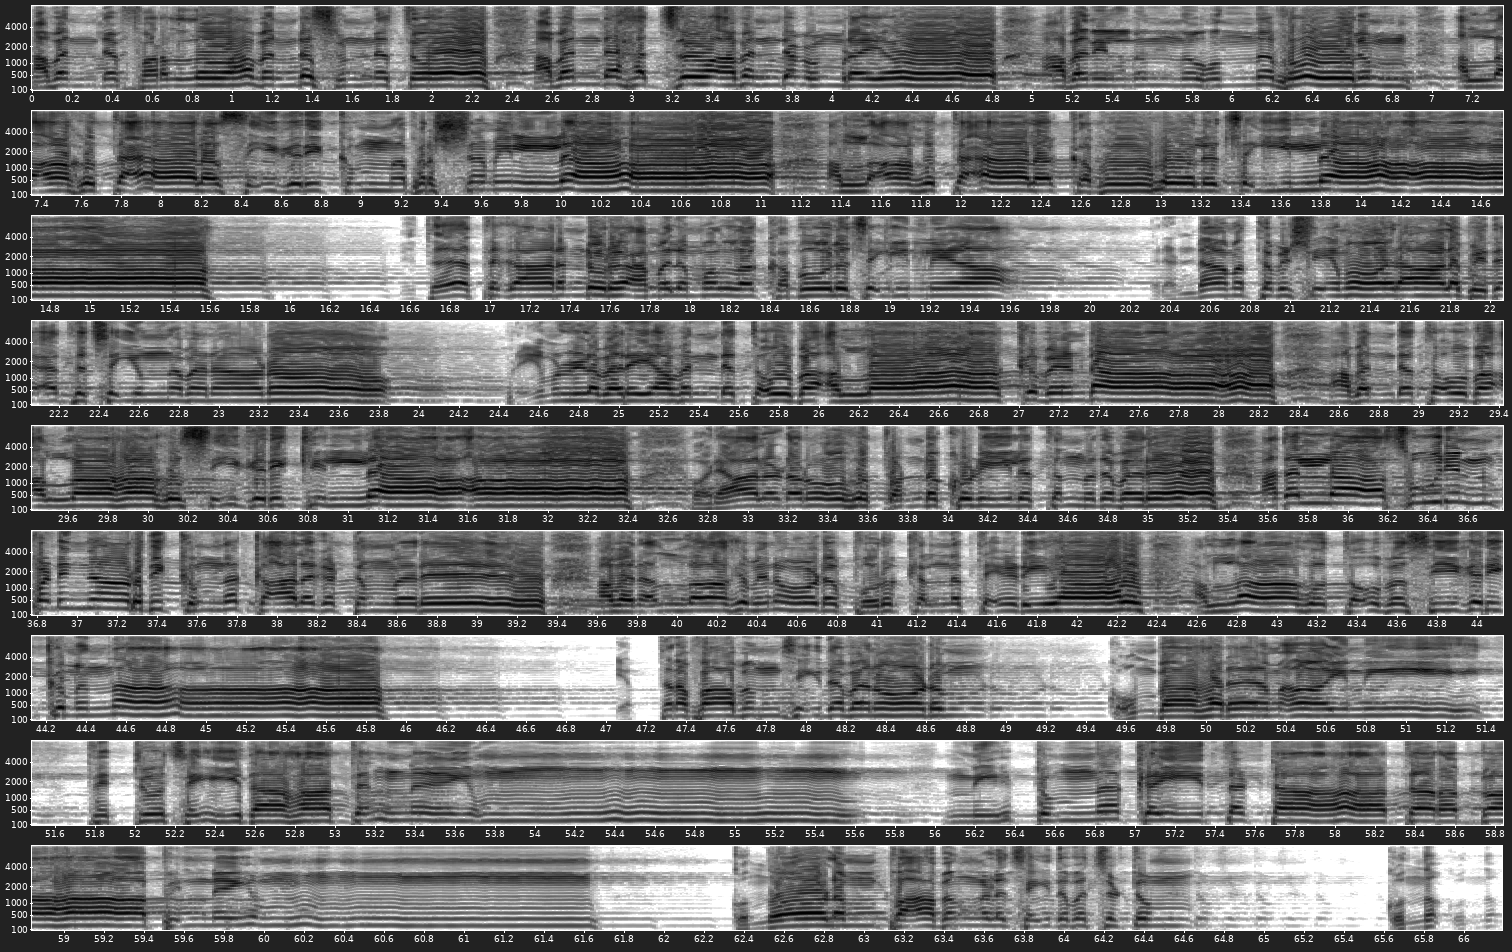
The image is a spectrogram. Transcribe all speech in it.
അവന്റെ ഫർലോ അവന്റെ സുന്നത്തോ അവന്റെ ഹജ്ജോ അവന്റെ ഉമ്രയോ അവനിൽ നിന്ന് ഒന്ന് പോലും അള്ളാഹു താല സ്വീകരിക്കുന്ന പ്രശ്നമില്ല. അള്ളാഹു താല കബൂൽ ചെയ്യില്ല. വിദേഹത്തുകാരന്റെ ഒരു അമലും കബൂൽ ചെയ്യില്ല രണ്ടാമത്തെ വിഷയമോ ഒരാൾ വിദേഹത്ത് ചെയ്യുന്നവനാണോ? പ്രിയമുള്ളവരെ അവന്റെ തൗബ അള്ളാഹ് വേണ്ട. അവന്റെ തൗബ അള്ളാഹു സ്വീകരിക്കില്ല. ഒരാളുടെ റോഹ് തൊണ്ടക്കുഴിയിലെത്തുന്നത് വരെ അതല്ല സൂര്യൻ പടിഞ്ഞാറുദിക്കുന്ന കാലഘട്ടം വരെ അവൻ അള്ളാഹുവിനോട് പൊറുക്കലിനെ തേടിയാൽ അള്ളാഹു തൗബ സ്വീകരിക്കുമെന്നാ. എത്ര പാപം ചെയ്തവനോടും കുംഭഹരമായി നീ തെറ്റു ചെയ്ത തന്നെയും നീട്ടുന്ന കൈ തട്ടാത്ത പിന്നെയും കുന്നോളം പാപങ്ങൾ ചെയ്തു വച്ചിട്ടും കുന്നു കുന്നു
